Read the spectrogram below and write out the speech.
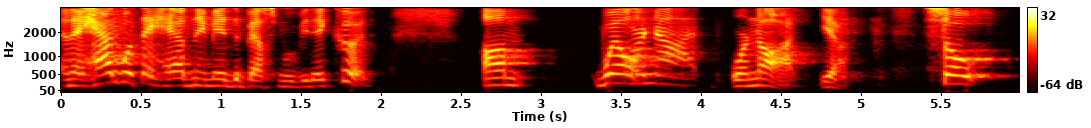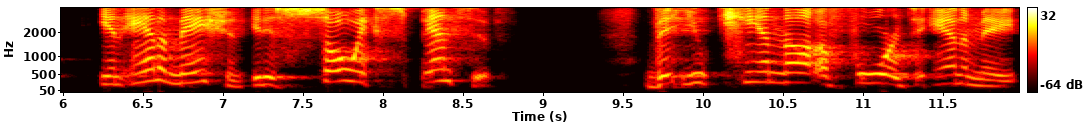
and they had what they had and they made the best movie they could. Um, well, or not. Or not, yeah. So in animation, it is so expensive that you cannot afford to animate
